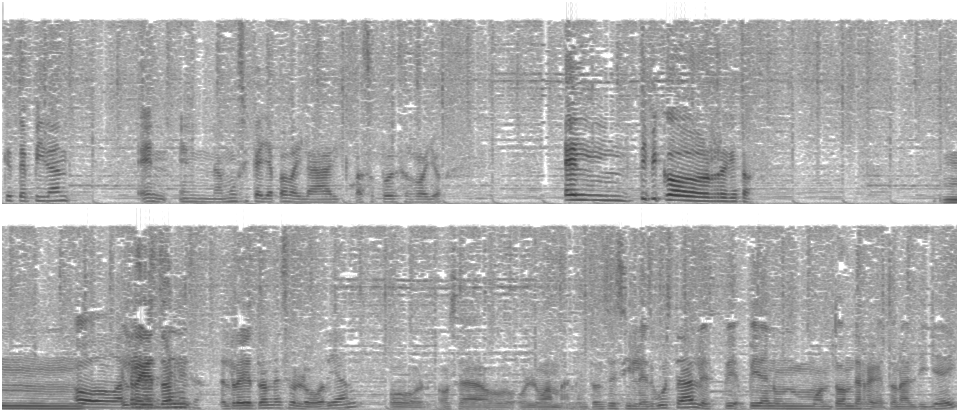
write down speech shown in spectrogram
que te pidan en, en la música ya para bailar y que pasó todo ese rollo. El típico reggaetón. Mm, O el reggaetón, el reggaetón eso lo odian o, o sea, o, o lo aman. Entonces, si les gusta, les pi- piden un montón de reggaetón al DJ,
